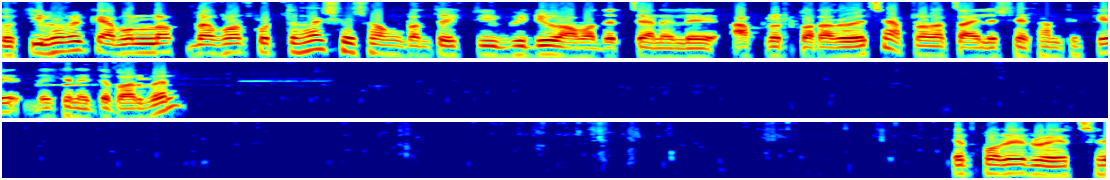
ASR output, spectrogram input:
তো কীভাবে কেবল লক ব্যবহার করতে হয় সে সংক্রান্ত একটি ভিডিও আমাদের চ্যানেলে আপলোড করা রয়েছে। আপনারা চাইলে সেখান থেকে দেখে নিতে পারবেন। এরপরে রয়েছে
